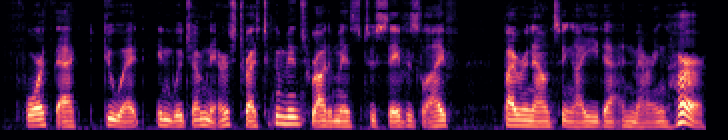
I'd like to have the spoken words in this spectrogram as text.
fourth act duet in which Amneris tries to convince Radames to save his life by renouncing Aida and marrying her,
